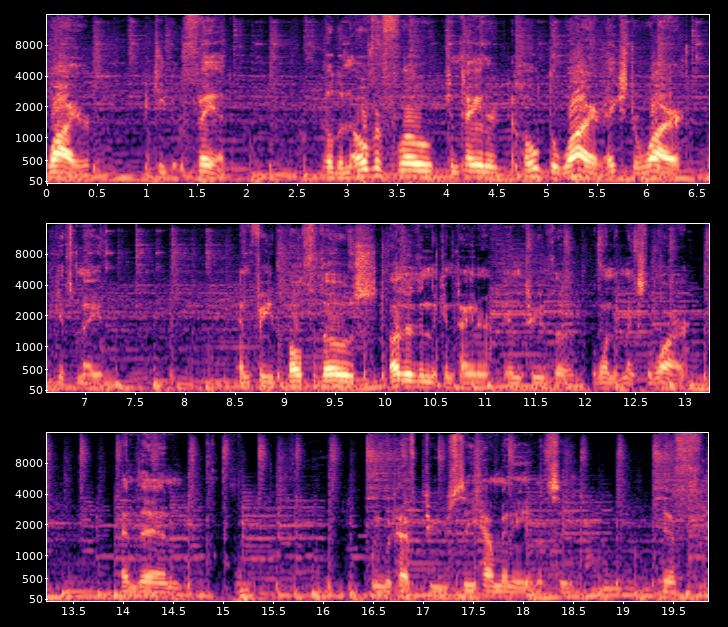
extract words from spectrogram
wire to keep it fed, build an overflow container to hold the wire, extra wire that gets made, and feed both of those, other than the container, into the, the one that makes the wire. And then we would have to see how many, let's see, if,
